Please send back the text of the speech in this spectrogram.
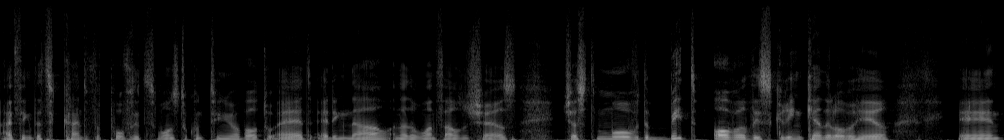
I think that's kind of a proof that it wants to continue. About to add, adding now another 1000 shares. just moved a bit over this green candle over here and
